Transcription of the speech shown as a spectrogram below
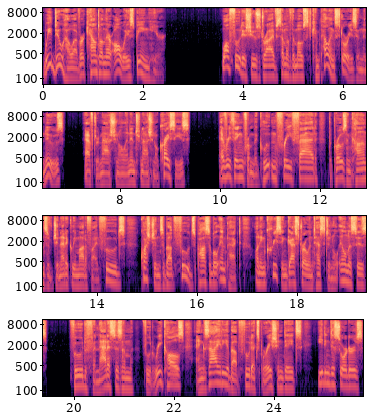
We do, however, count on their always being here. While food issues drive some of the most compelling stories in the news, after national and international crises, everything from the gluten free fad, the pros and cons of genetically modified foods, questions about food's possible impact on increasing gastrointestinal illnesses, food fanaticism, food recalls, anxiety about food expiration dates, eating disorders,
